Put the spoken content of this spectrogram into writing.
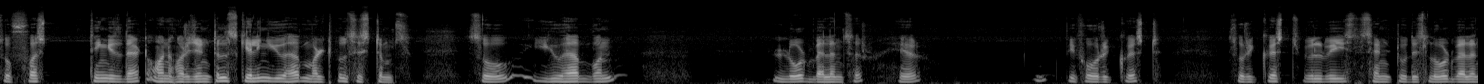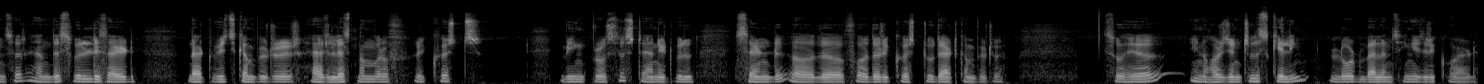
So first thing is that on horizontal scaling you have multiple systems. So you have one load balancer here before request. So request will be sent to this load balancer and this will decide that which computer has less number of requests being processed and it will send uh, the further request to that computer. So here in horizontal scaling load balancing is required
